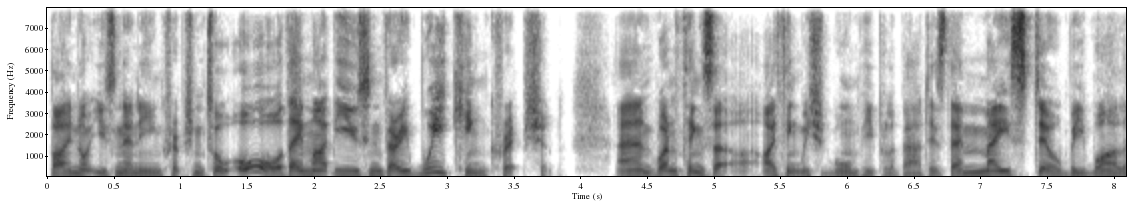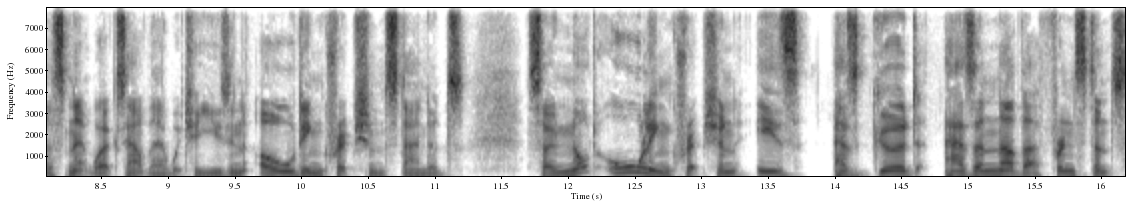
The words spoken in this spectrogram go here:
by not using any encryption at all. Or they might be using very weak encryption. And one of the things that I think we should warn people about is there may still be wireless networks out there which are using old encryption standards. So not all encryption is as good as another. For instance,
